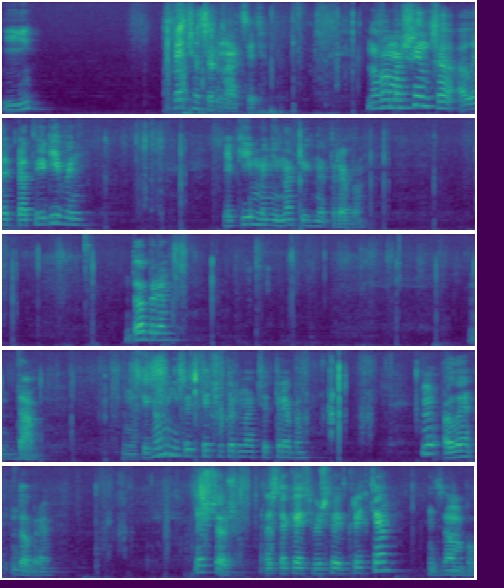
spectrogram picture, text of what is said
І Т-14. Нова машинка, але п'ятий рівень, який мені нафіг не треба. Добре. Да. Нафіга мені тут Т-14 треба? Ну, але добре. Ну що ж, ось таке вийшло відкриття. З вами був.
